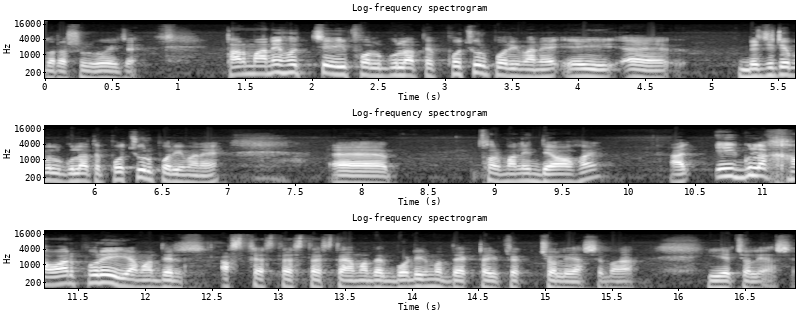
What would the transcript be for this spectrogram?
করা শুরু হয়ে যায়। তার মানে হচ্ছে এই ফলগুলাতে প্রচুর পরিমাণে এই ভেজিটেবলগুলাতে প্রচুর পরিমাণে ফরমালিন দেওয়া হয়। আর এইগুলা খাওয়ার পরেই আমাদের আস্তে আস্তে আস্তে আস্তে আমাদের বডির মধ্যে একটা ইফেক্ট চলে আসে বা ইয়ে চলে আসে।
